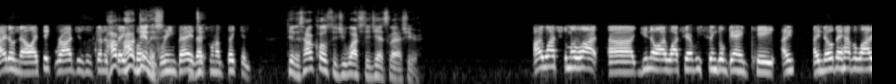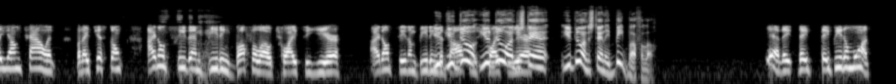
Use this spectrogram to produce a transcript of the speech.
I don't know. I think Rodgers is going to stay how, put Dennis, in Green Bay. That's what I'm thinking. Dennis, how close did you watch the Jets last year? I watched them a lot. Uh, you know, I watch every single game. Key. I I know they have a lot of young talent, but I just don't. I don't see them beating Buffalo twice a year. I don't see them beating you, the you Dolphins do you twice do a understand Year. you do understand they beat Buffalo. Yeah, they they they beat them once,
